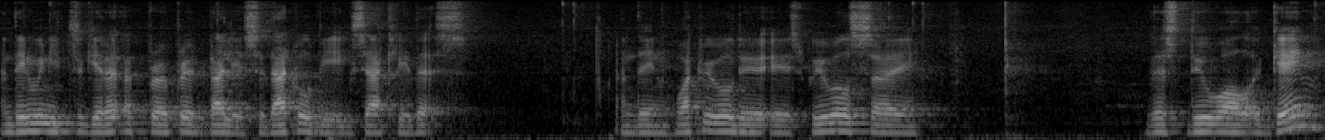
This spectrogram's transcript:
And then we need to get an appropriate value. So that will be exactly this. And then what we will do is we will say this do while again.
